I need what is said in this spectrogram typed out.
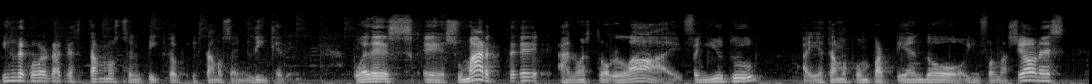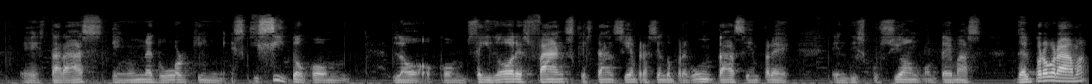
Y recuerda que estamos en TikTok y estamos en LinkedIn. Puedes eh, sumarte a nuestro live en YouTube. Ahí estamos compartiendo informaciones. estarás en un networking exquisito con, con seguidores, fans que están siempre haciendo preguntas, siempre en discusión con temas del programa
